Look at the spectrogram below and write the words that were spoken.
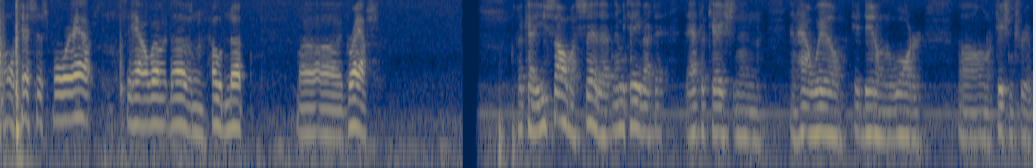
I'm gonna test this boy out see how well it does and holding up my uh, graphs. Okay you saw my setup. Let me tell you about that the application and and how well it did on the water uh, on a fishing trip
